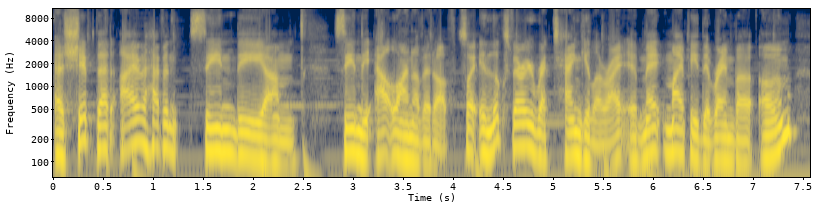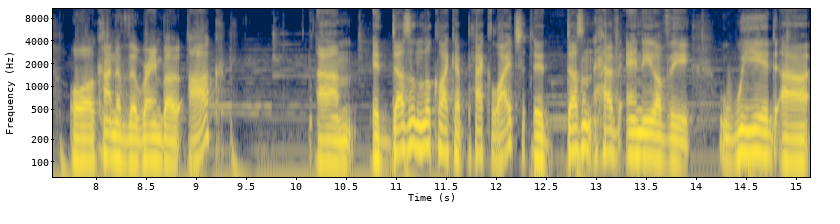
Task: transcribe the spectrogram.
a ship that I haven't seen the um, seen the outline of it of. So it looks very rectangular, right? It may, might be the Rainbow Ohm or kind of the Rainbow Arc. Um, it doesn't look like a pack light. It doesn't have any of the weird uh,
